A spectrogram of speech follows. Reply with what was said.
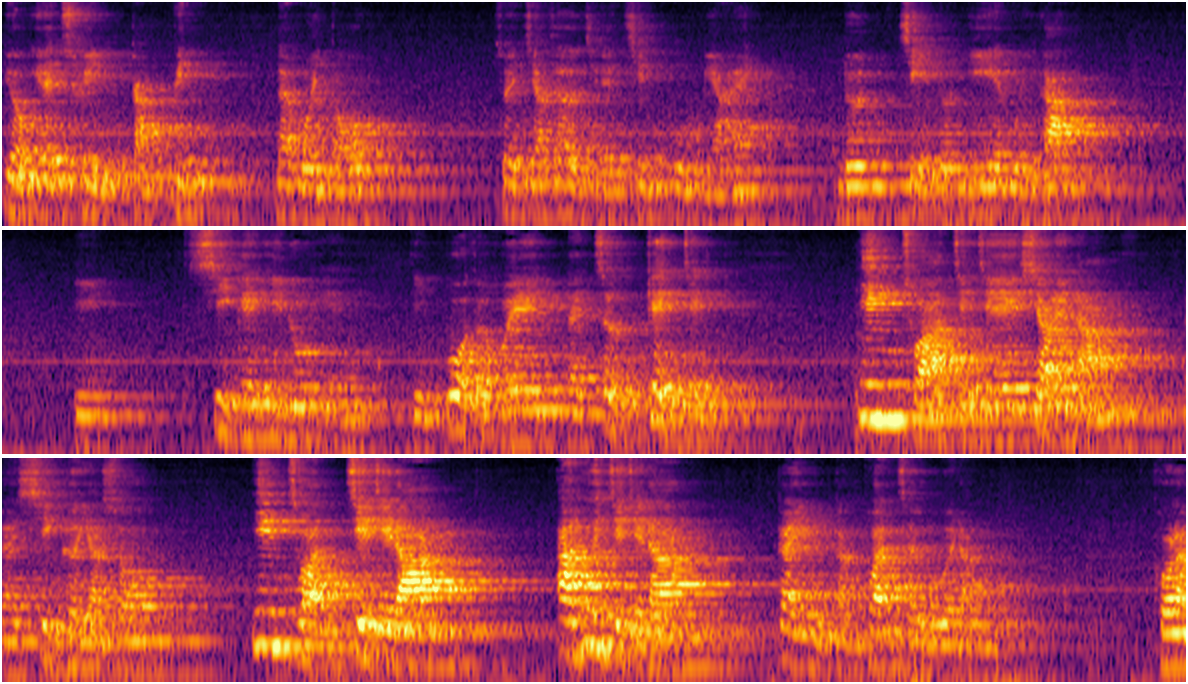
用伊的喙共笔来画图，所以才做一个真有名的轮坐轮椅的画家。伊世界去旅行伫报道会来做见证，引带一个少年人来信靠耶稣，引带一个人。安慰一个人，甲伊有共款财富的人，可能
